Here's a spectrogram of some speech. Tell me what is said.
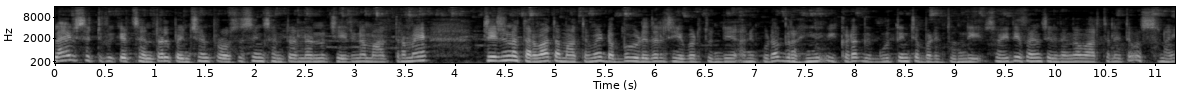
Life certificate central pension processing సెంటర్లను చేరిన మాత్రమే చేసిన తర్వాత మాత్రమే డబ్బు విడుదల చేయబడుతుంది అని కూడా గ్రహి ఇక్కడ గుర్తించబడుతుంది. సో ఇది ఫ్రెండ్స్ ఈ విధంగా వార్తలు అయితే వస్తున్నాయి.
